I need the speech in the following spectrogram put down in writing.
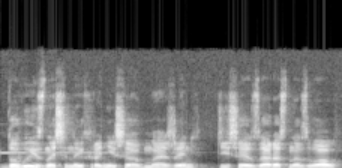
до визначених раніше обмежень, ті, що я зараз назвав,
